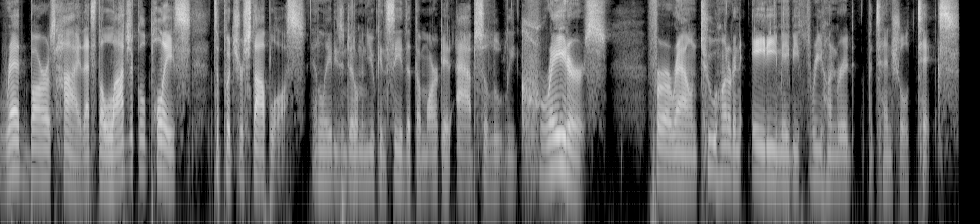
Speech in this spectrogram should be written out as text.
red bar's high. That's the logical place to put your stop loss. And ladies and gentlemen, you can see that the market absolutely craters for around 280, maybe 300 potential ticks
